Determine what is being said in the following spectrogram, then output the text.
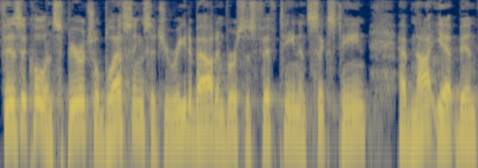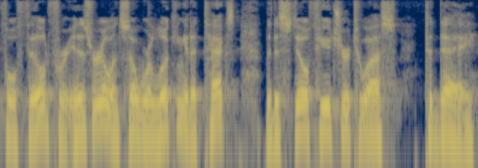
physical and spiritual blessings that you read about in verses 15 and 16 have not yet been fulfilled for Israel. And so we're looking at a text that is still future to us today.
